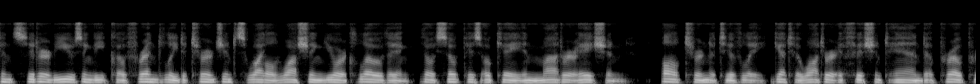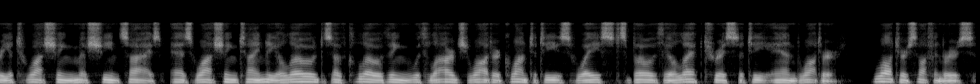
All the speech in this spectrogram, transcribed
Consider using eco friendly detergents while washing your clothing, though soap is okay in moderation. Alternatively, get a water efficient and appropriate washing machine size, as washing tiny loads of clothing with large water quantities wastes both electricity and water. Water softeners.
